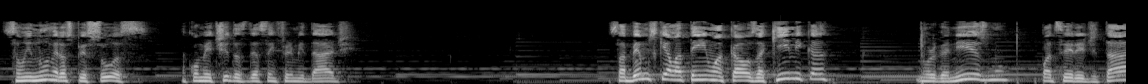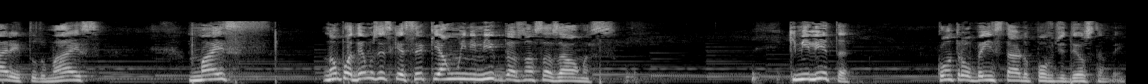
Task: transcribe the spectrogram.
São inúmeras pessoas acometidas dessa enfermidade. Sabemos que ela tem uma causa química no organismo, pode ser hereditária e tudo mais, mas não podemos esquecer que há um inimigo das nossas almas que milita contra o bem-estar do povo de Deus também.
